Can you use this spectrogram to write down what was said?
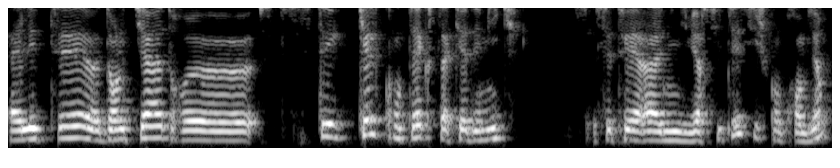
elle était euh, dans le cadre, c'était quel contexte académique? C'était à l'université, si je comprends bien?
